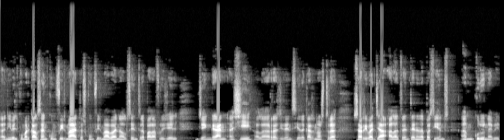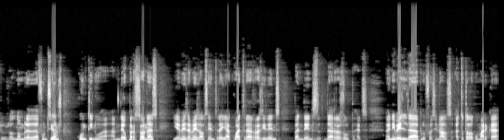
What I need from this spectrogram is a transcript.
a nivell comarcal s'han confirmat, es confirmaven al centre Palafrugell Gent Gran. Així, a la residència de casa nostra s'ha arribat ja a la trentena de pacients amb coronavirus. El nombre de defuncions continua amb 10 persones i, a més a més, al centre hi ha 4 residents pendents de resultats. A nivell de professionals, a tota la comarca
